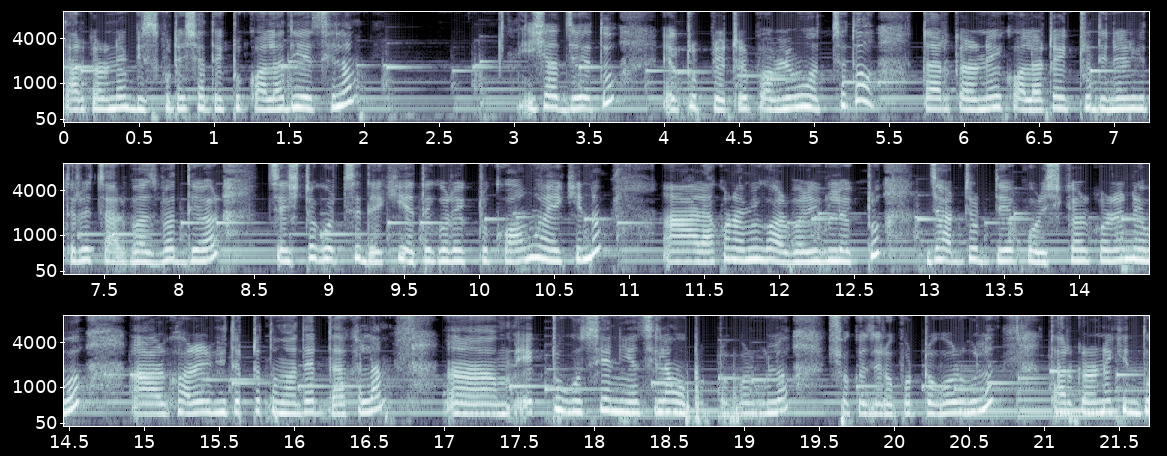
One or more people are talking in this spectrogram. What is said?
তার কারণে বিস্কুটের সাথে একটু কলা দিয়েছিলাম। ঈশার যেহেতু একটু পেটের প্রবলেম হচ্ছে তো, তার কারণে কলাটা একটু দিনের ভিতরে চার পাঁচবার দেওয়ার চেষ্টা করছি দেখি এতে করে একটু কম হয় কি না আর এখন আমি ঘরবাড়িগুলো একটু ঝাড়ঝুট দিয়ে পরিষ্কার করে নেব। আর ঘরের ভিতরটা তোমাদের দেখালাম। একটু গুছিয়ে নিয়েছিলাম ওপর টোপরগুলো, শোকেজের ওপর টোপরগুলো। তার কারণে কিন্তু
